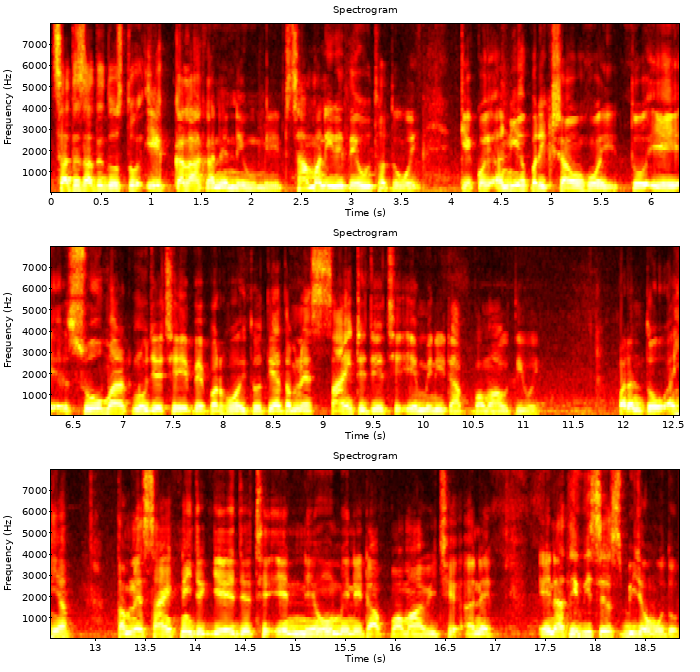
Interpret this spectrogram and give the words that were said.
સાથે સાથે દોસ્તો, એક કલાક અને નેવું મિનિટ. સામાન્ય રીતે એવું થતું હોય કે કોઈ અન્ય પરીક્ષાઓ હોય તો એ સો માર્કનું જે છે એ પેપર હોય તો ત્યાં તમને સાઠ જે છે એ મિનિટ આપવામાં આવતી હોય. પરંતુ અહીંયા તમને સાઠની જગ્યાએ જે છે એ નેવું મિનિટ આપવામાં આવી છે અને એનાથી વિશેષ બીજો મુદ્દો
